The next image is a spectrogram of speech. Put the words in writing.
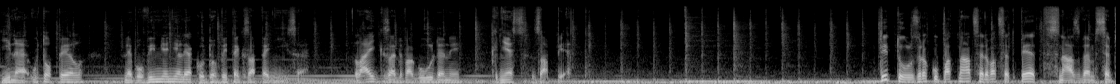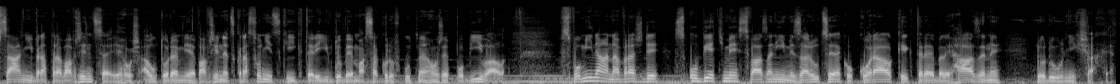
jiné utopil nebo vyměnil jako dobytek za peníze. Like za dva guldeny, kněz za pět. Titul z roku 1525 s názvem Sepsání bratra Vavřince, jehož autorem je Vavřinec Krasonický, který v době masakru v Kutné hoře pobýval, vzpomíná na vraždy s oběťmi svázanými za ruce jako korálky, které byly házeny do důlních šachet.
